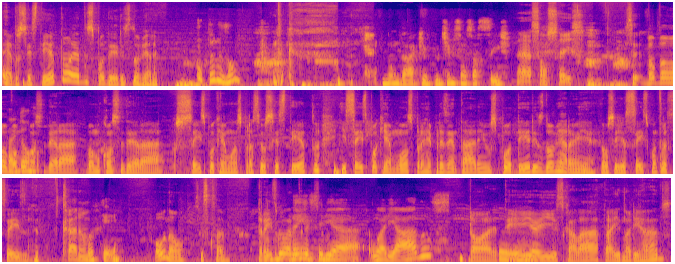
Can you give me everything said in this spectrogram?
é, é do sexteto ou é dos poderes do Homem-Aranha? É tudo junto. Não dá, que o time são só 6. É, são seis. Cê- vamos vamos- Tá, vamos então- considerar, vamos considerar seis pokémons pra ser o sexteto e seis pokémons pra representarem os poderes do Homem-Aranha. Ou seja, seis contra seis. né? Caramba. Ok. Ou não, vocês que sabem. Três o contra Aranha três. seria o Ariados. Então, olha, Teia e Escalar, tá aí no Ariados.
